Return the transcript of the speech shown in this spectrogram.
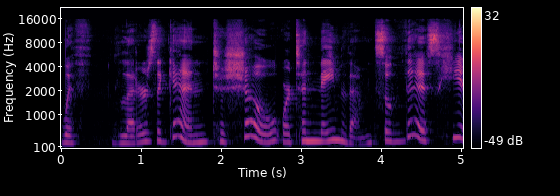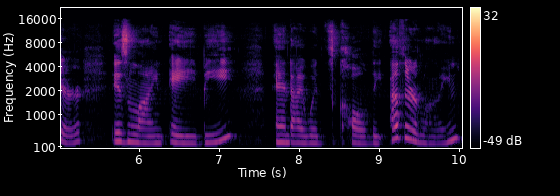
with letters again to show or to name them. So this here is line AB, and I would call the other line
